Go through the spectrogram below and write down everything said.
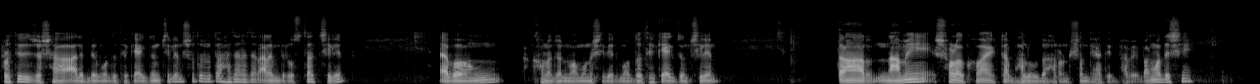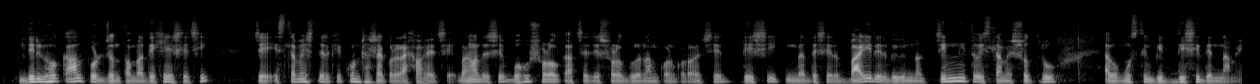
প্রতিযোশা আলিমদের মধ্যে থেকে একজন ছিলেন। শত শত হাজার হাজার আলিমদের ওস্তাদ ছিলেন এবং ক্ষণজন্ম মনীষীদের মধ্য থেকে একজন ছিলেন। তার নামে সড়ক হওয়া একটা ভালো উদাহরণ সন্দেহাতীতভাবে। বাংলাদেশে দীর্ঘকাল পর্যন্ত আমরা দেখে এসেছি যে ইসলামিস্টদেরকে কোণঠাসা করে রাখা হয়েছে। বাংলাদেশে বহু সড়ক আছে যে সড়কগুলো নামকরণ করা হয়েছে। দেশি কিংবা দেশের বাইরের বিভিন্ন চিহ্নিত ইসলামের শত্রু এবং মুসলিম বিদ্বেষীদের নামে।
